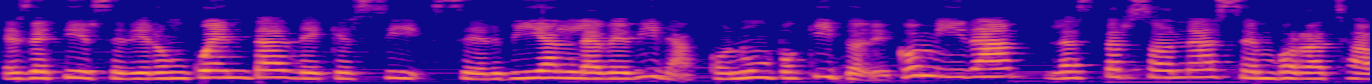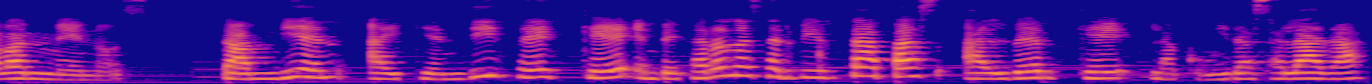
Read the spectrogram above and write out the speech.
es decir, se dieron cuenta de que si servían la bebida con un poquito de comida, las personas se emborrachaban menos. También hay quien dice que empezaron a servir tapas al ver que la comida salada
